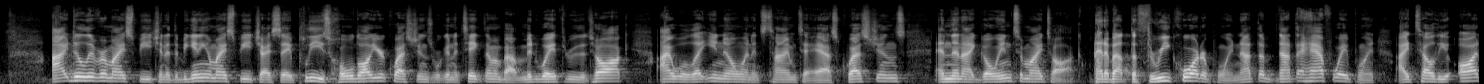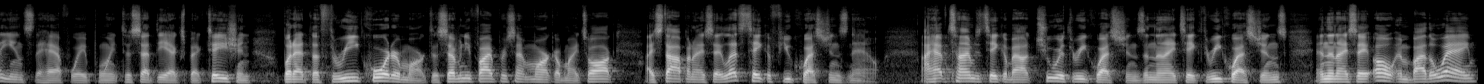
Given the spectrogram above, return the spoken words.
I deliver my speech, and at the beginning of my speech, I say, please hold all your questions. We're going to take them about midway through the talk. I will let you know when it's time to ask questions, and then I go into my talk. At about the three quarter point, not the, not the halfway point, I tell the audience the halfway point to set the expectation. But at the three quarter mark, the 75% mark of my talk, I stop and I say, let's take a few questions now. I have time to take about two or three questions, and then I take three questions, and then I say, oh, and by the way,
